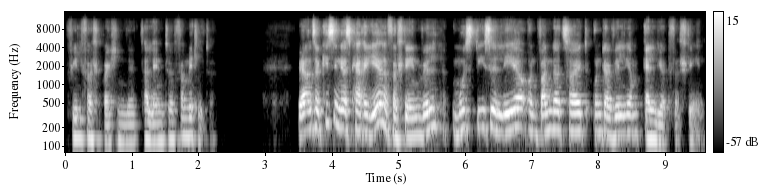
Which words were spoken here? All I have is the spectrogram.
vielversprechende Talente vermittelte. Wer also Kissingers Karriere verstehen will, muss diese Lehr- und Wanderzeit unter William Elliot verstehen.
